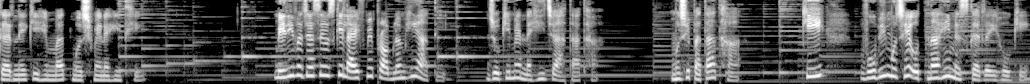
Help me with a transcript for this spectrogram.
करने की हिम्मत मुझमें नहीं थी। मेरी वजह से उसकी लाइफ में प्रॉब्लम ही आती, जो कि मैं नहीं चाहता था। मुझे पता था कि वो भी मुझे उतना ही मिस कर रही होगी।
